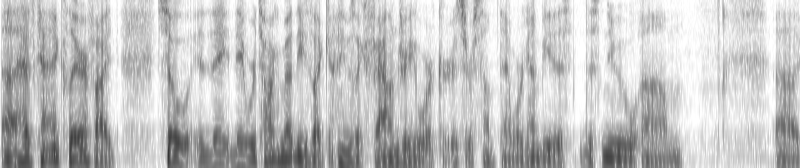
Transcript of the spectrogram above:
uh, has kind of clarified. So they they were talking about these like I think it was like foundry workers or something. We're going to be this this new um, uh,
